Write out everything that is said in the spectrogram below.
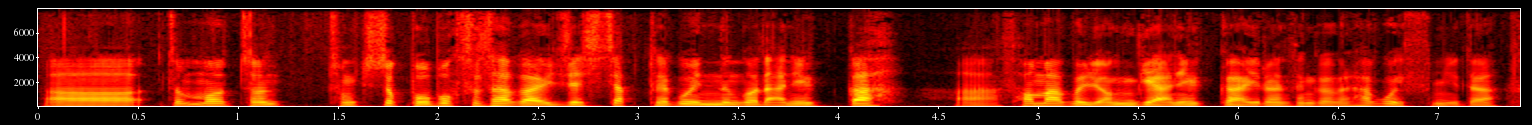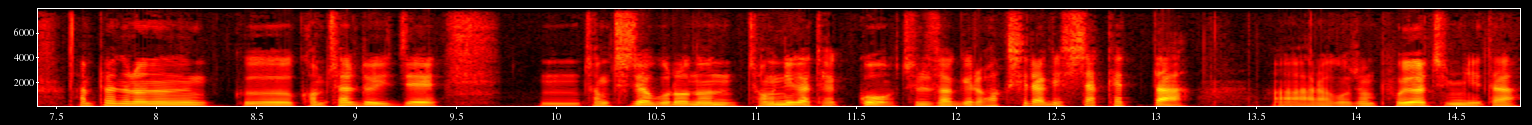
아, 좀 뭐 전 정치적 보복 수사가 이제 시작되고 있는 것 아닐까? 아, 서막을 연 게 아닐까 이런 생각을 하고 있습니다. 한편으로는 그 검찰도 이제 음, 정치적으로는 정리가 됐고 줄서기를 확실하게 시작했다라고 좀 보여집니다.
